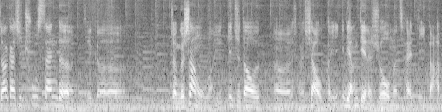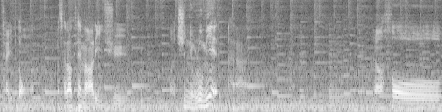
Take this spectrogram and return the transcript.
大概是初三的这个整个上午啊，一一直到呃可能下午快一一两点的时候，我们才抵达台东啊，我们才到太马里去啊吃牛肉面啊，然后。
